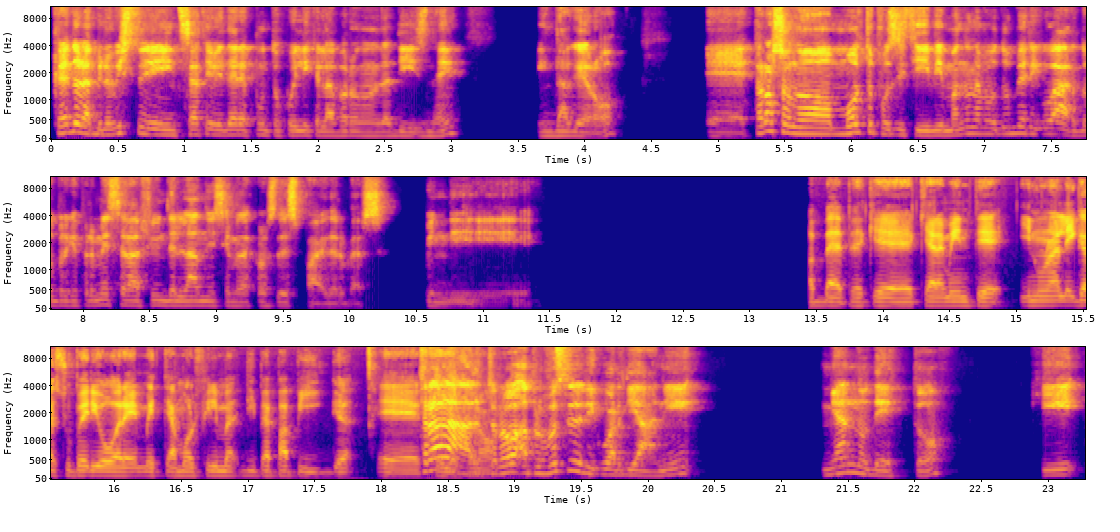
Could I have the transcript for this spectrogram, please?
credo l'abbiano visto e iniziati a vedere appunto quelli che lavorano da Disney. Indagherò. Eh, però sono molto positivi, ma non avevo dubbi a riguardo perché per me sarà il film dell'anno insieme alla Cross the Spider-Verse. Quindi. Vabbè, perché chiaramente in una lega superiore mettiamo il film di Peppa Pig. Tra l'altro, no. a proposito di Guardiani, mi hanno detto chi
